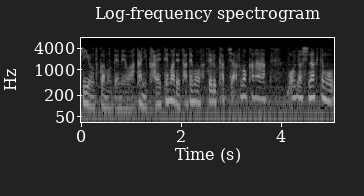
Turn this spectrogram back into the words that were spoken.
黄色とかの出目を赤に変えてまで建物を建てる価値あるのかな、防御しなくても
